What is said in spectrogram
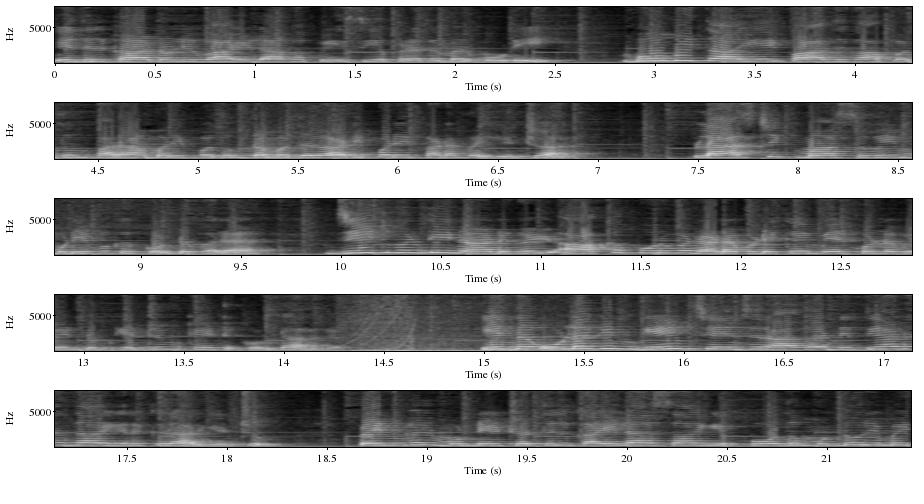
இதில் காணொலி வாயிலாக பேசிய பிரதமர் மோடி பூமி தாயை பாதுகாப்பதும் பராமரிப்பதும் நமது அடிப்படை கடமை என்றார். பிளாஸ்டிக் மாசுவை முடிவுக்கு கொண்டுவர ஜி டுவெண்டி நாடுகள் ஆக்கப்பூர்வ நடவடிக்கை மேற்கொள்ள வேண்டும் என்றும் கேட்டுக்கொண்டார் இந்த உலகின் கேம் சேஞ்சராக நித்யானந்தா இருக்கிறார் என்றும் பெண்கள் முன்னேற்றத்தில் கைலாசா எப்போதும் முன்னுரிமை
